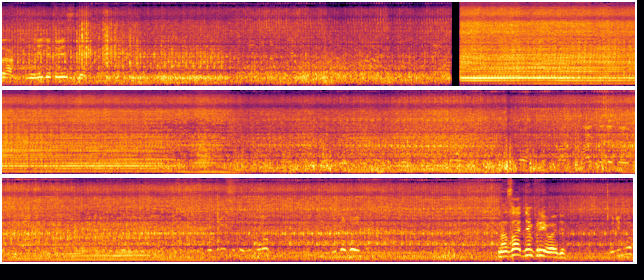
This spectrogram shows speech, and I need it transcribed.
Да, едет везде. Покажи. На заднем приводе. Унимог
